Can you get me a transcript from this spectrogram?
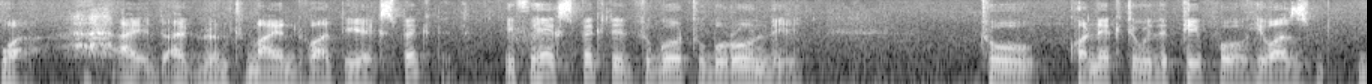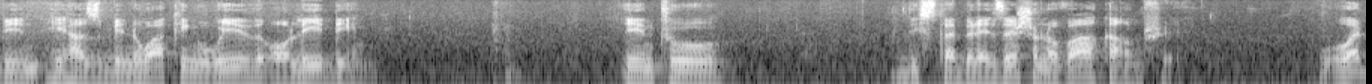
Well, I, I don't mind what he expected. If he expected to go to Burundi to connect with the people he, was been, he has been working with or leading into the stabilization of our country. What,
